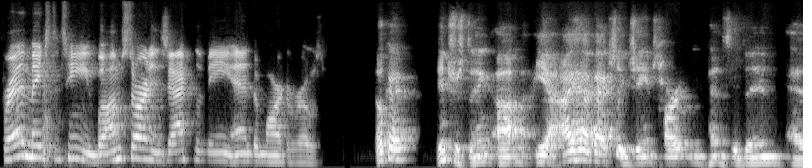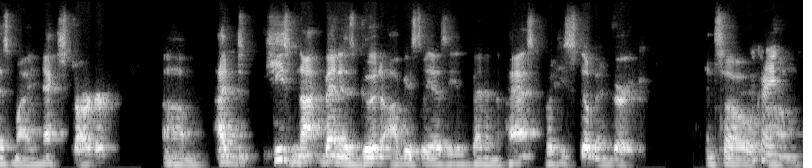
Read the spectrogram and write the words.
Fred makes the team, but I'm starting Zach LaVine and DeMar DeRozan. Okay. Interesting. Um, yeah, I have actually James Harden penciled in as my next starter. Um, I, he's not been as good, obviously, as he has been in the past, but he's still been very good. And so okay. um,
